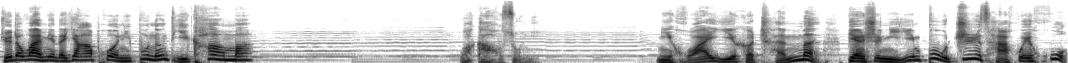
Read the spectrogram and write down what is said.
觉得外面的压迫你不能抵抗吗？我告诉你，你怀疑和沉闷，便是你因不知才会惑；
